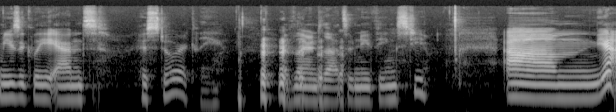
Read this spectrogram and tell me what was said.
musically and historically. I've learned lots of new things too. Um, yeah,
